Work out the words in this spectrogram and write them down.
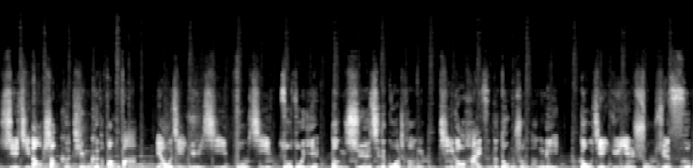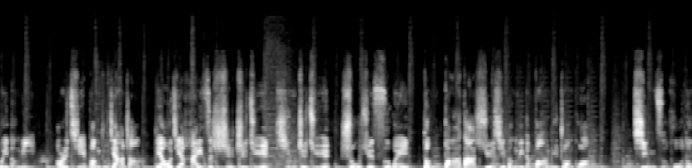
学习到上课听课的方法，了解预习、复习、做作业等学习的过程，提高孩子的动手能力，构建语言、数学思维能力，而且帮助家长了解孩子视知觉、听知觉、数学思维等八大学习能力的发育状况。亲子互动，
